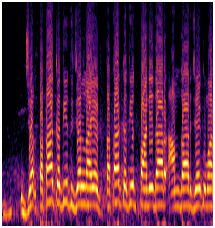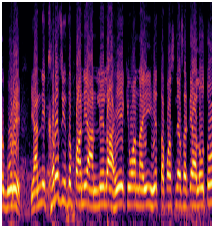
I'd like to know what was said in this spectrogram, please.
जल तथाकथित जलनायक तथाकथित पाणीदार आमदार जयकुमार गोरे यांनी खरंच इथं पाणी आणलेलं आहे किंवा नाही हे तपासण्यासाठी आलो होतो.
